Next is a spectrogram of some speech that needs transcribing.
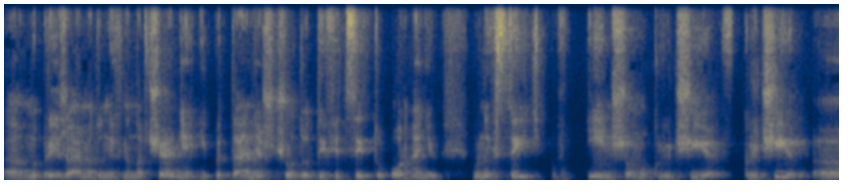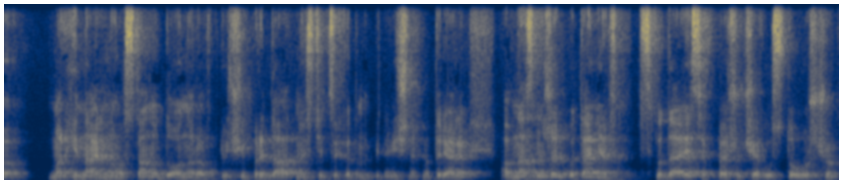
е, ми приїжджаємо до них на навчання, і питання щодо дефіциту органів в них стоїть в іншому ключі, в ключі. Е, Маргінального стану донора, в ключі придатності цих епідемічних матеріалів. А в нас, на жаль, питання складається в першу чергу з того, що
